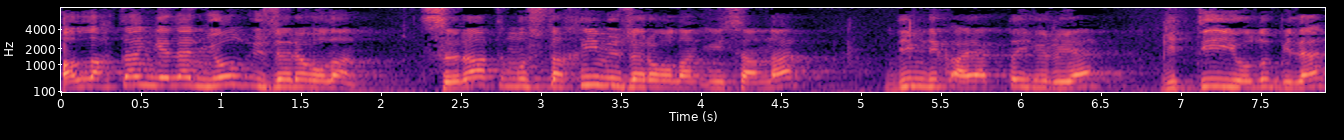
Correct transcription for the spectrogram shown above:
Allah'tan gelen yol üzere olan, sırat-ı mustakim üzere olan insanlar dimdik ayakta yürüyen, gittiği yolu bilen,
